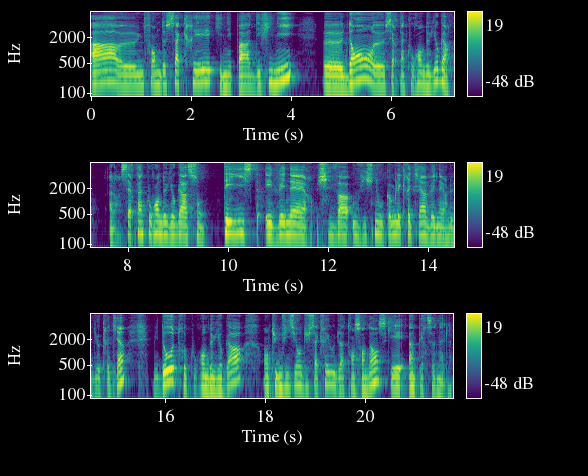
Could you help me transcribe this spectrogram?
à euh, une forme de sacré qui n'est pas définie euh, dans certains courants de yoga. Alors, certains courants de yoga sont théistes et vénèrent Shiva ou Vishnu comme les chrétiens vénèrent le dieu chrétien, mais d'autres courants de yoga ont une vision du sacré ou de la transcendance qui est impersonnelle.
